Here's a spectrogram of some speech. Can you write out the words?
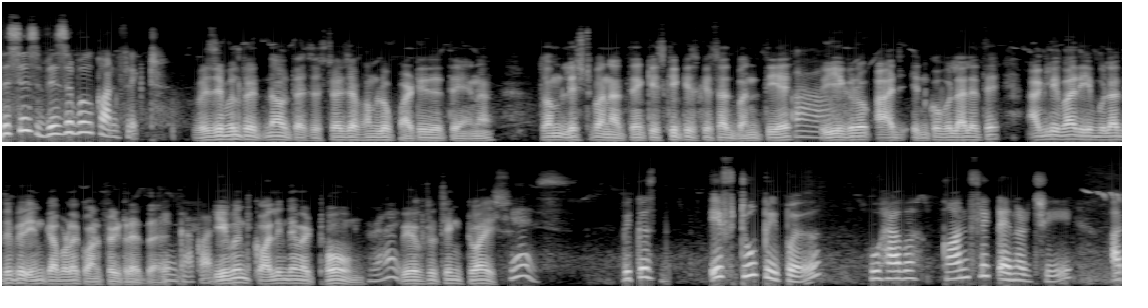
This is visible conflict visible तो इतना होता है सिस्टर जब हम लोग पार्टी देते हैं ना तो हम लिस्ट बनाते हैं किसकी किसके साथ बनती है। तो ये ग्रुप आज इनको बुला लेते अगली बार ये बुलाते फिर इनका बड़ा कॉन्फ्लिक्ट रहता है। Even calling them at home we have to think twice Yes. Because if two people who have a conflict energy are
